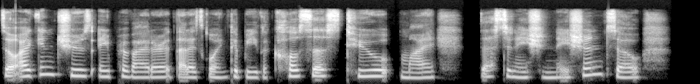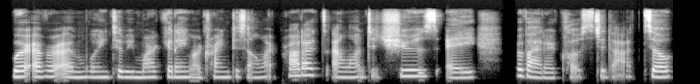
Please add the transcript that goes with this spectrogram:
So I can choose a provider that is going to be the closest to my destination nation. So wherever I'm going to be marketing or trying to sell my product, I want to choose a provider close to that. So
